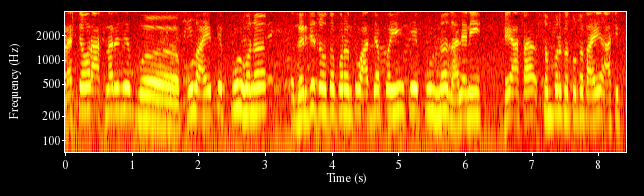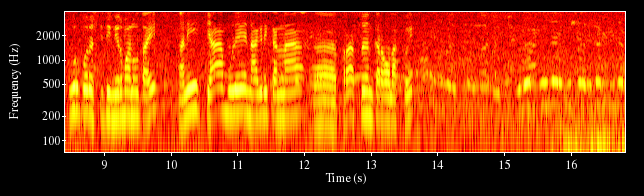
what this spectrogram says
रस्त्यावर असणारे जे पूल आहे ते पूल होणं गरजेचं होतं परंतु अद्यापही ते पूल न झाल्याने हे असा संपर्क तुटत आहे अशी पूर परिस्थिती निर्माण होत आहे आणि त्यामुळे नागरिकांना त्रास सहन करावा लागतोय. इधर घुसो इधर इधर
